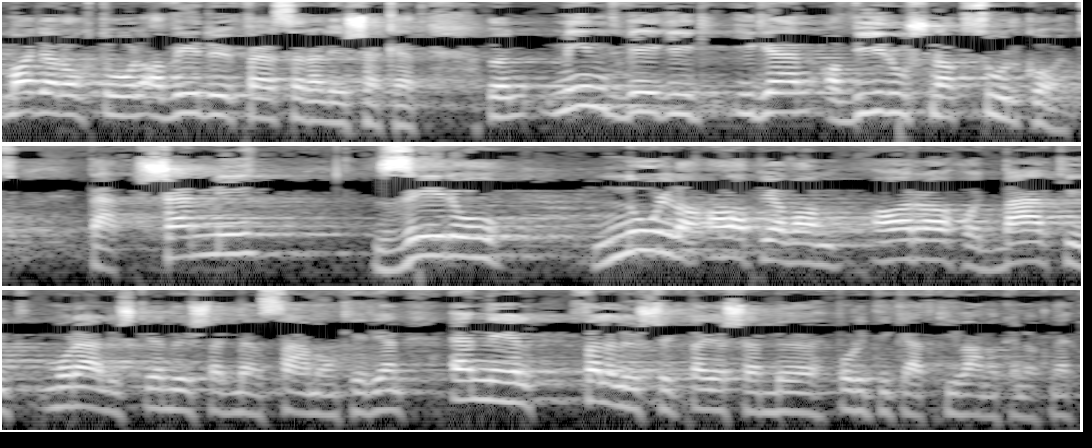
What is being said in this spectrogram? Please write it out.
magyaroktól a védőfelszereléseket. Ön mind végig igen a vírusnak szurkolt. Tehát semmi, zéró, nulla alapja van arra, hogy bárkit morális kérdésekben számon kérjen. Ennél felelősségteljesebb politikát kívánok önöknek.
